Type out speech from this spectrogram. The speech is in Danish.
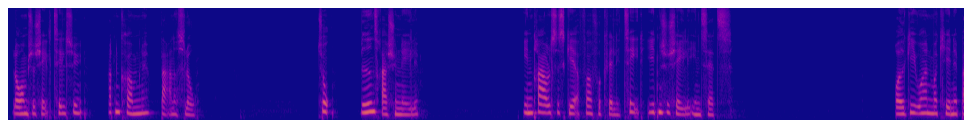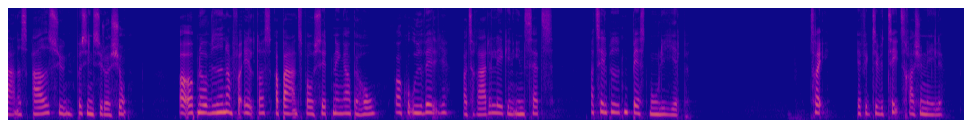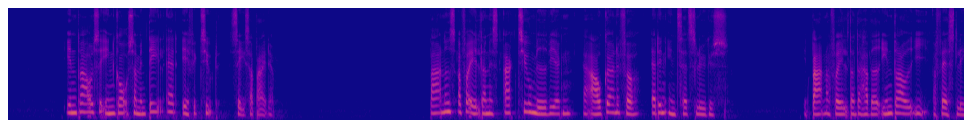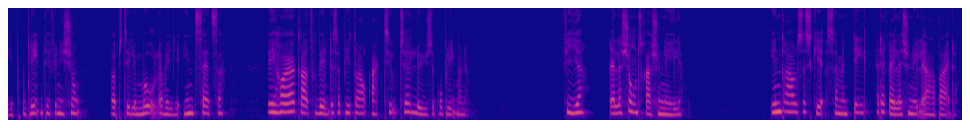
lov om socialt tilsyn og den kommende barnets lov. 2. Vidensrationale. Inddragelse sker for at få kvalitet i den sociale indsats. Rådgiveren må kende barnets eget syn på sin situation og opnå viden om forældres og barns forudsætninger og behov for at kunne udvælge og tilrettelægge en indsats og tilbyde den bedst mulige hjælp. 3. Effektivitetsrationale. Inddragelse indgår som en del af et effektivt sagsarbejde. Barnets og forældrenes aktive medvirken er afgørende for, at en indsats lykkes. Et barn og forældre, der har været inddraget i at fastlægge problemdefinition, opstille mål og vælge indsatser, vil i højere grad forventes at bidrage aktivt til at løse problemerne. 4. Relationsrationale. Inddragelse sker som en del af det relationelle arbejde.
